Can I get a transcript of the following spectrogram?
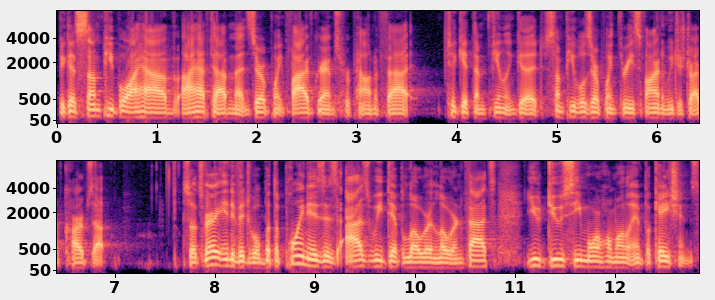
because some people I have I have to have them at 0.5 grams per pound of fat to get them feeling good. Some people 0.3 is fine, and we just drive carbs up. So it's very individual, but the point is, is as we dip lower and lower in fats, you do see more hormonal implications.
